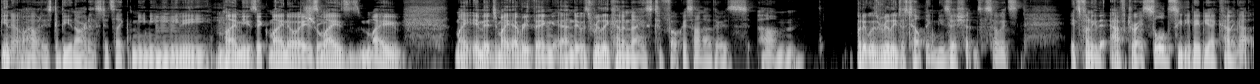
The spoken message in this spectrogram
you know how it is to be an artist it's like me me me me me Mm. my music my noise Sure. my my my image my everything and it was really kind of nice to focus on others um but it was really just helping musicians so it's it's funny that after i sold cd baby i kind of got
